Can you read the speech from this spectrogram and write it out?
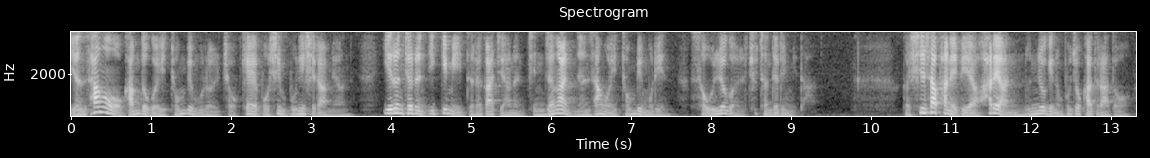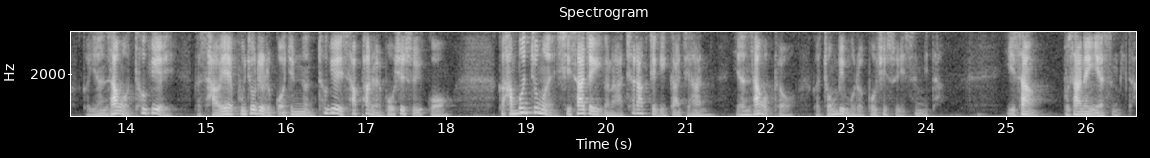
연상호 감독의 좀비물을 좋게 보신 분이시라면 이런저런 입김이 들어가지 않은 진정한 연상호의 좀비물인 서울역을 추천드립니다. 그 실사판에 비해 화려한 눈요기는 부족하더라도 그 연상호 특유의 그 사회 부조리를 꼬집는 특유의 사파를 보실 수 있고 그 한 번쯤은 시사적이거나 철학적이까지 한 연상호표 그 좀비물을 보실 수 있습니다. 이상 부산행이었습니다.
